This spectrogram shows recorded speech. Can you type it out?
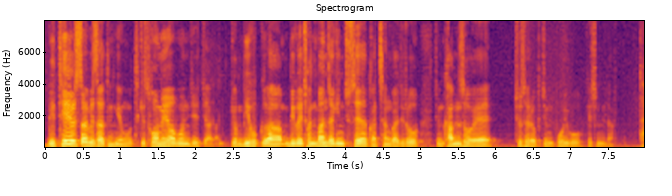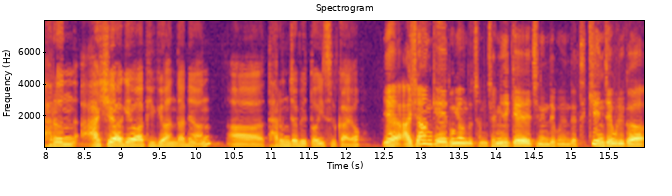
리테일 서비스 같은 경우 특히 소매업은 이제 그 미국과 미국의 전반적인 추세와 마찬가지로 지금 감소의 추세를 지금 보이고 계십니다. 다른 아시아계와 비교한다면 아, 다른 점이 또 있을까요? 예, 아시안계의 동향도 참 재미있게 진행되고 있는데 특히 이제 우리가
